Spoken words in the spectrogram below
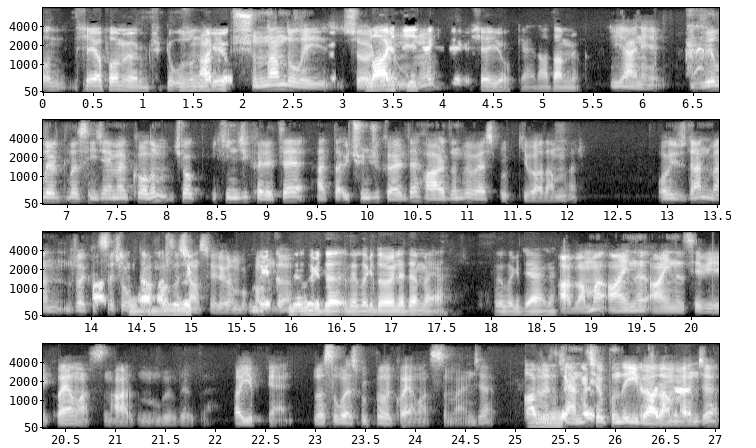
şey yapamıyorum. Çünkü uzunları Abi, yok. şundan dolayı Lar söylüyorum bunu. diyecek bir şey yok yani adam yok. Yani Lillard'la CJ McCollum çok ikinci kalite hatta üçüncü kalite Harden ve Westbrook gibi adamlar. O yüzden ben Rockets'a çok daha fazla Lillard- şans veriyorum bu konuda. Lillard'ı Lillard'ı öyle deme ya. Lillard yani. Abi ama aynı aynı seviyeye koyamazsın Harden'la Lillard'ı. Ayıp yani. Russell Westbrook'la da koyamazsın bence. Abi Lillard Lillard, kendi çapında iyi bir adam bence.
